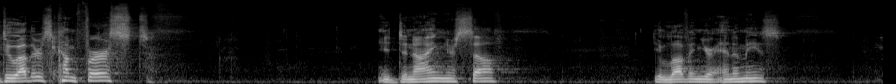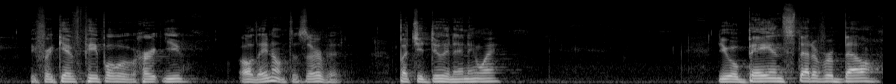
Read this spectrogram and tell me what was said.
Do others come first? You denying yourself? You loving your enemies? You forgive people who hurt you? Oh, they don't deserve it, but you do it anyway? Do you obey instead of rebel?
